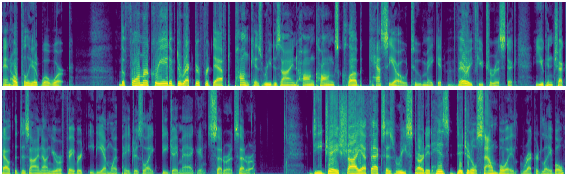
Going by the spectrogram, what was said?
and hopefully it will work. The former creative director for Daft Punk has redesigned Hong Kong's club Casio to make it very futuristic. You can check out the design on your favorite EDM web pages like DJ Mag, etc., etc. DJ Shy FX has restarted his digital Soundboy record label.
